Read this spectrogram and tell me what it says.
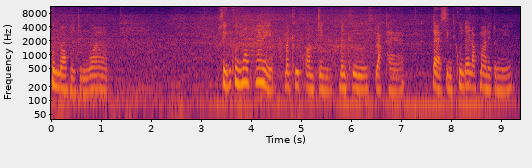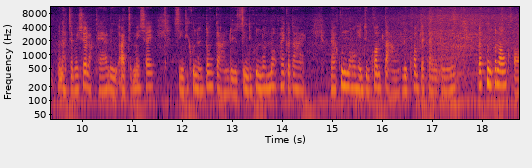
คุณมองเห็นถึงว่าสิ่งที่คุณมอบให้มันคือความจริง มันคือหลักแท้ แต่สิ่งที่คุณได้รับมาในตรงนี้ มันอาจจะไม่ใช่หลักแท้ หรืออาจจะไม่ใช่สิ่งที่คุณนั้นต้องการ หรือสิ่งที่คุณนั้นมอบให้ก็ได้นะคุณมองเห็นถึงความต่างหรือความแตกต่างในตรงนี้ แล้วคุณก็ร้องขอ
